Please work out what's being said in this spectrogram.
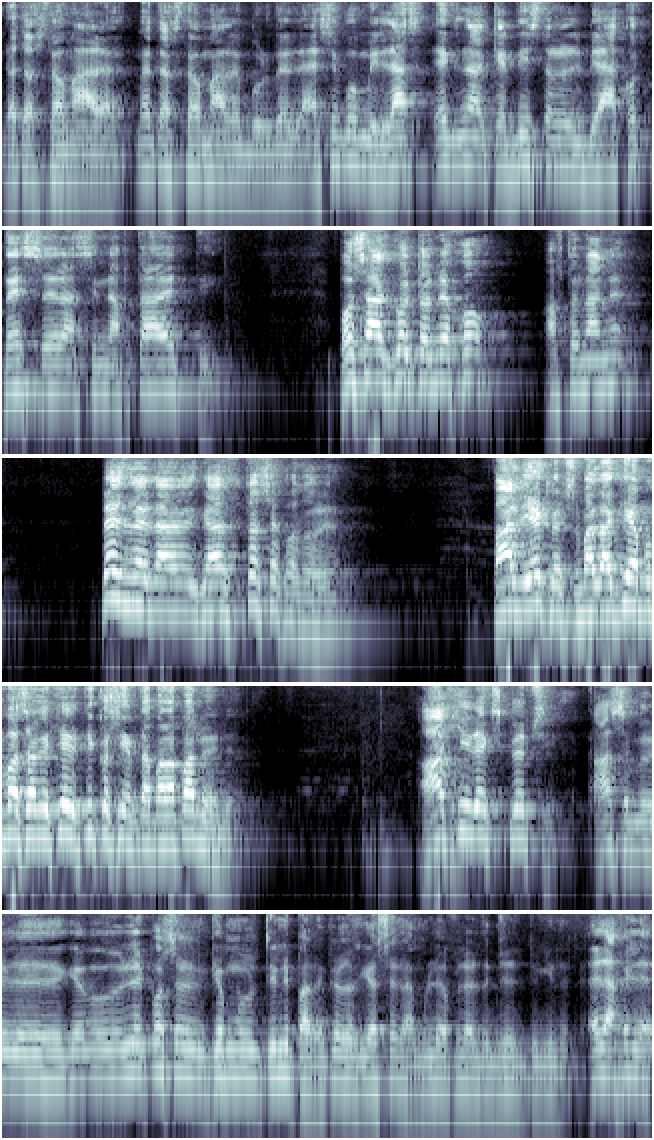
Μες το στόμα, ρε. Μες το στόμα, ρε, μπουρδέλα. Εσύ που μιλάς, έχεις να κερδίσεις τον Ολυμπιακό τέσσερα συναπτά έτη. Πόσα γκολ τον έχω, αυτό να είναι; Πες, ρε, να, για αυτό σε έχω εδώ, ρε. Πάλι έκλεψε, μαλακία που βάζανε χέρι, τι 27 παραπάνω είναι. Άχι, ρε, έχεις κλέψει. Άσε με, ε, και μου λέει πόσο και μου την είπανε κιόλας για σένα. Μου λέει ο Φλερ δεν ξέρει τι του γίνεται. Έλα, φίλε.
